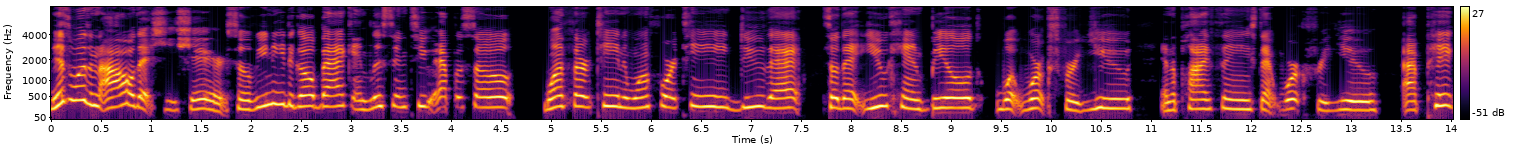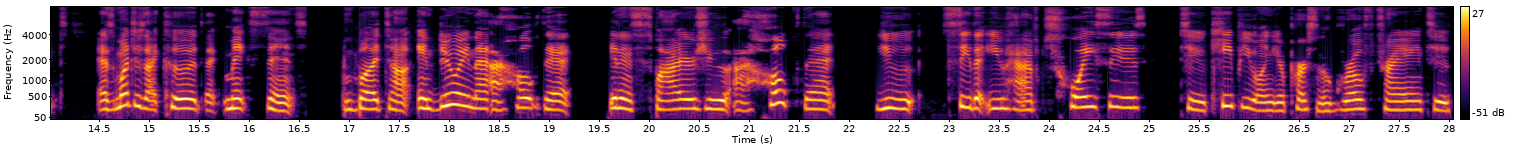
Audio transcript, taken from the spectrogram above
this wasn't all that she shared. So if you need to go back and listen to episode 113 and 114, do that so that you can build what works for you and apply things that work for you. I picked as much as I could that makes sense. But uh, in doing that, I hope that it inspires you. I hope that you see that you have choices to keep you on your personal growth train, to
